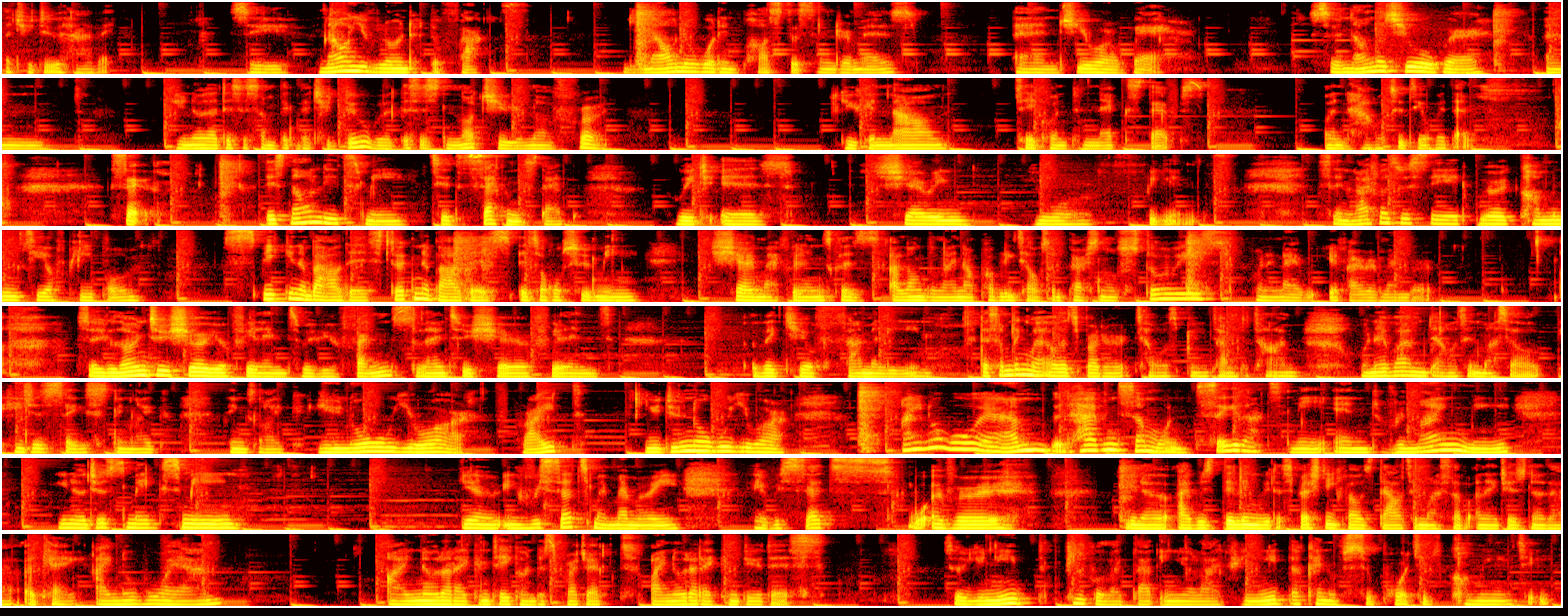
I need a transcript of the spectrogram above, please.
that you do have it. So now you've learned the facts. You now know what imposter syndrome is, and you are aware. So now that you're aware and you know that this is something that you do with. This is not you, you're not afraid. You can now take on the next steps on how to deal with them. So, this now leads me to the second step, which is sharing your feelings. So, in life, as we said, we're a community of people. Speaking about this, talking about this is also me sharing my feelings because along the line, I'll probably tell some personal stories when I, if I remember. So, learn to share your feelings with your friends, learn to share your feelings with your family. There's something my eldest brother tells me time to time. Whenever I'm doubting myself, he just says things like things like, "You know who you are, right? You do know who you are." I know who I am, but having someone say that to me and remind me, you know, just makes me, you know, it resets my memory. It resets whatever you know, I was dealing with, especially if I was doubting myself. And I just know that, okay, I know who I am. I know that I can take on this project. I know that I can do this. So you need people like that in your life. You need that kind of supportive community.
